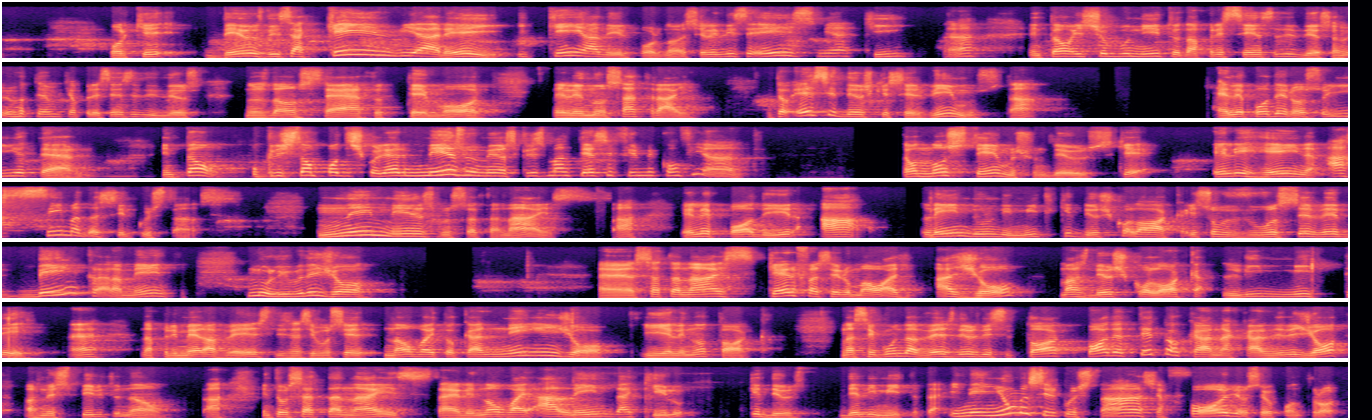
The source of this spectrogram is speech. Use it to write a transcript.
porque Deus disse, a quem enviarei e quem há de ir por nós? Ele disse, eis-me aqui. Né? Então, isso é bonito da presença de Deus. Ao mesmo tempo que a presença de Deus nos dá um certo temor, ele nos atrai. Então, esse Deus que servimos, tá? ele é poderoso e eterno. Então, o cristão pode escolher, mesmo em meio às crises, manter-se firme e confiante. Então, nós temos um Deus que ele reina acima das circunstâncias. Nem mesmo Satanás, tá? ele pode ir além de um limite que Deus coloca. Isso você vê bem claramente no livro de Jó. É, Satanás quer fazer o mal a Jó, mas Deus coloca limite. Né? Na primeira vez, diz assim, você não vai tocar nem em Jó, e ele não toca. Na segunda vez, Deus disse, toque, pode até tocar na carne de Jó, mas no espírito não. Tá? Então, Satanás, tá? ele não vai além daquilo que Deus delimita. Tá? E nenhuma circunstância foge ao seu controle.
